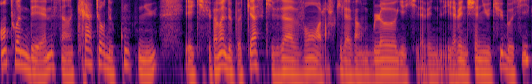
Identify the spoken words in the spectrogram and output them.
Antoine BM. C'est un créateur de contenu et qui fait pas mal de podcasts, qui faisait avant, alors je crois qu'il avait un blog et qu'il avait avait une chaîne YouTube aussi.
